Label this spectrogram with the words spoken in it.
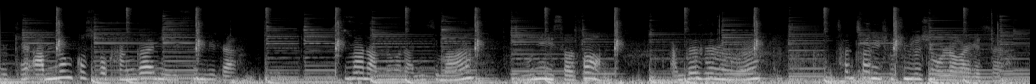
이렇게 암릉 코스도 간간히 있습니다. 심한 암릉은 아니지만 눈이 있어서 안전산행을 천천히 조심조심 올라가야겠어요.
